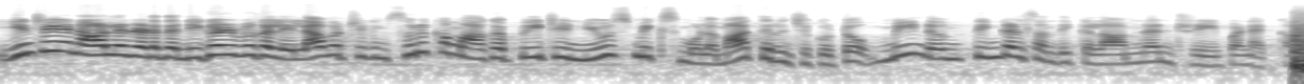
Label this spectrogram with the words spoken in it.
இன்றைய நாளில் நடந்த நிகழ்வுகள் எல்லாவற்றையும் சுருக்கமாக பிடி நியூஸ் மிக்ஸ் மூலமாக தெரிஞ்சுக்கிட்டோம். மீண்டும் திங்கள் சந்திக்கலாம். நன்றி. வணக்கம்.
